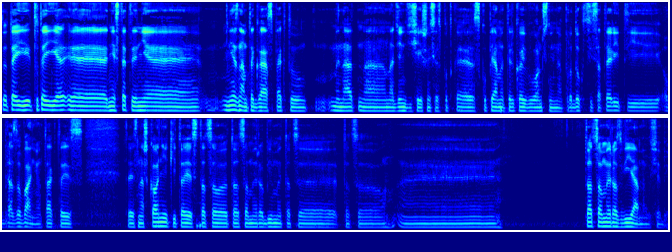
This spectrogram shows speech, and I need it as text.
Tutaj, tutaj e, niestety nie, nie znam tego aspektu. My na, na, na dzień dzisiejszy się spotka, skupiamy tylko i wyłącznie na produkcji satelit i obrazowaniu. Tak? To, jest, to jest nasz konik i to jest to, co, to, co my robimy, to, co, to, co, e, to, co my rozwijamy u siebie.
